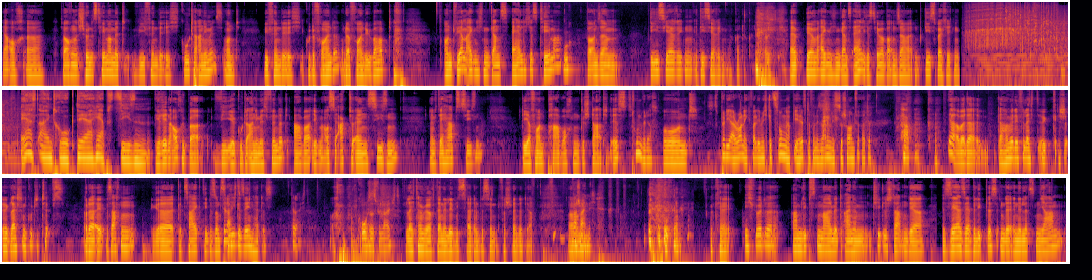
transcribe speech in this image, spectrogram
ja auch, äh, es war auch ein schönes Thema mit, wie finde ich gute Animes und wie finde ich gute Freunde oder Freunde überhaupt. Und wir haben eigentlich ein ganz ähnliches Thema Huch. bei unserem diesjährigen, äh, diesjährigen, oh Gott, oh Gott, sorry. äh, wir haben eigentlich ein ganz ähnliches Thema bei unserem dieswöchigen Ersteindruck der Herbstseason. Wir reden auch über, wie ihr gute Animes findet, aber eben aus der aktuellen Season, nämlich der Herbstseason, die ja vor ein paar Wochen gestartet ist. Tun wir das. Und Das ist pretty ironic, weil ihr mich gezwungen habt, die Hälfte von diesen Animes zu schauen für heute. Ha. ja, aber da, da haben wir dir vielleicht äh, äh, gleich schon gute Tipps oder äh, Sachen äh, gezeigt, die du sonst nie Vielleicht. gesehen hättest. Vielleicht. Großes vielleicht. Vielleicht haben wir auch deine Lebenszeit ein bisschen verschwendet, ja. Ähm, Wahrscheinlich. Okay, ich würde am liebsten mal mit einem Titel starten, der sehr, sehr beliebt ist in, der, in den letzten Jahren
